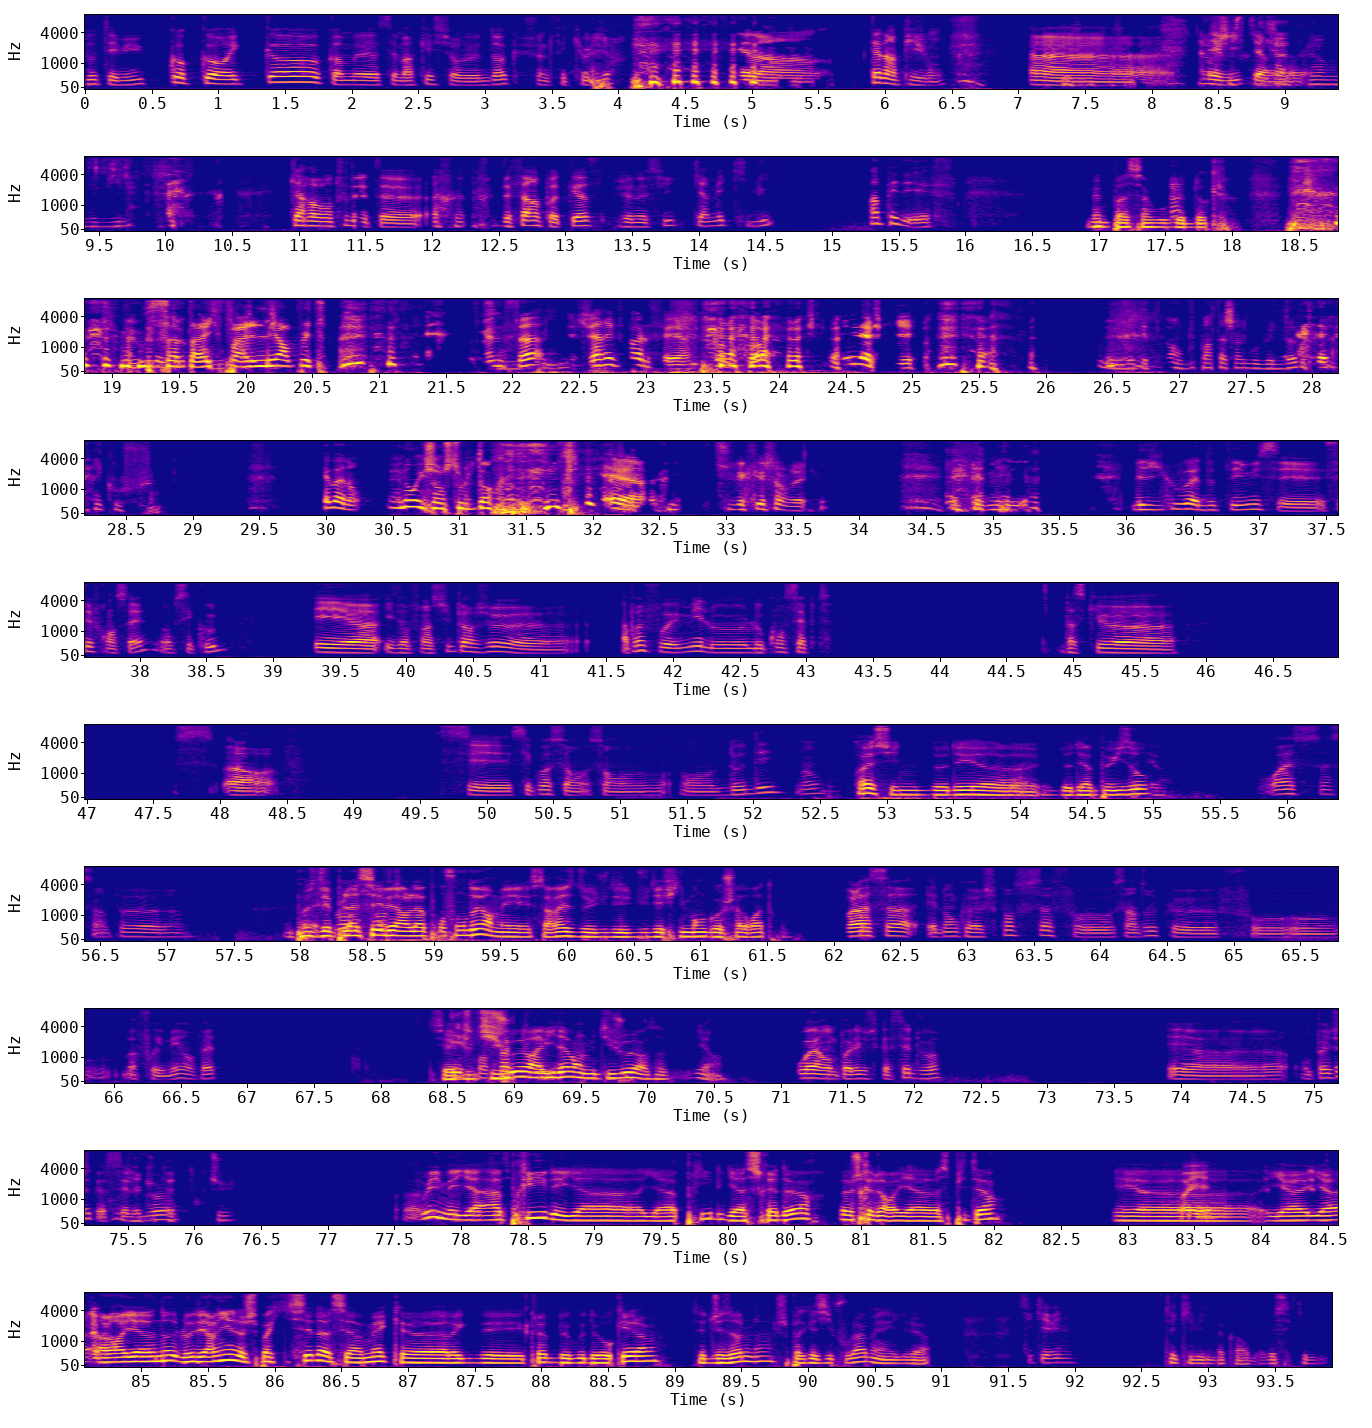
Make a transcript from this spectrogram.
Dotemu, Cocorico, comme euh, c'est marqué sur le doc, je ne fais que lire, tel un, tel un pigeon. Euh, Ah, eh oui, car, euh, car avant tout d'être, euh, de faire un podcast, je ne suis qu'un mec qui lit un PDF. Même pas, c'est un Google Doc. Même ça, doc, t'arrives pas à le lire, putain. Même ça, j'arrive pas à le faire. Comme quoi, je suis nul à chier. On vous aidez- On vous partagera le Google Doc après coup. Eh ben non. Et non, il change tout le temps. Eh ben, tu fais que changer. mais, mais du coup, ouais, Dotemu, c'est c'est français, donc c'est cool. Et euh, ils ont fait un super jeu. euh, Après, il faut aimer le, le concept. Parce que. euh, Alors. C'est c'est quoi C'est en, en, en 2D, non? Ouais, c'est une 2D, euh, une 2D un peu ISO. Ouais. Ouais, ça, c'est un peu. Euh, On peut Ouais, se déplacer pense- vers la profondeur, mais ça reste du, du- du défilement gauche à droite. Quoi. Voilà ça. Et donc, euh, je pense que ça, faut... c'est un truc que faut... Bah, faut aimer en fait. C'est que multijoueur, tout- évidemment, multijoueur, ça faut le dire. Ouais, on peut aller jusqu'à 7 joueurs. Et euh, on peut aller jusqu'à Peut-être qu'il y a 7 du joueurs. Tortue. Euh, Oui, mais il y a. April, et il y a, il y a April, il y a Shredder, euh, Shredder, il y a Splitter. Et euh, Ouais, il y a, il y a- alors il y a un autre- le dernier, là, je sais pas qui c'est là, c'est un mec euh, avec des clubs de, de hockey là. C'est Jason là, je sais pas ce qu'il fout là, mais il est là. C'est Kevin. C'est Kevin, d'accord, bah, c'est Kevin.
